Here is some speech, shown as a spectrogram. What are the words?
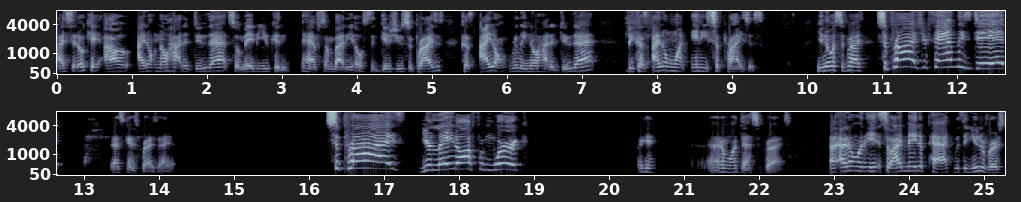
I said, okay, I'll, I don't know how to do that, so maybe you can have somebody else that gives you surprises because I don't really know how to do that because I don't want any surprises. You know what surprise? Surprise, your family's dead. That's the kind of surprise I had. Surprise, you're laid off from work. Okay, I don't want that surprise. I, I don't want any, so I made a pact with the universe.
